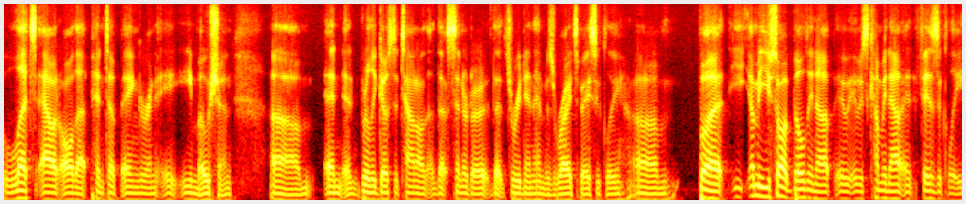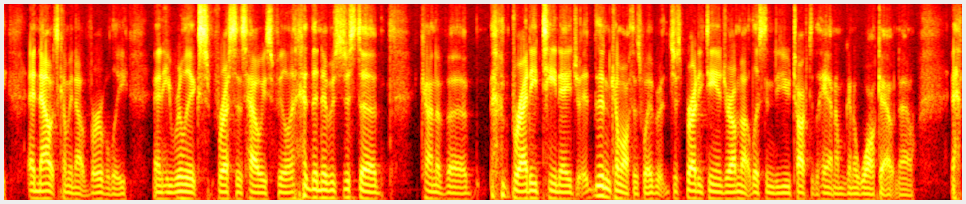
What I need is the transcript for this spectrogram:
lets out all that pent up anger and a- emotion. Um, and and really goes to town on that senator that's reading him his rights, basically. Um, but I mean, you saw it building up. It, it, was coming out physically, and now it's coming out verbally. And he really expresses how he's feeling. And then it was just a kind of a bratty teenager. It didn't come off this way, but just bratty teenager. I'm not listening to you talk to the hand. I'm going to walk out now. And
